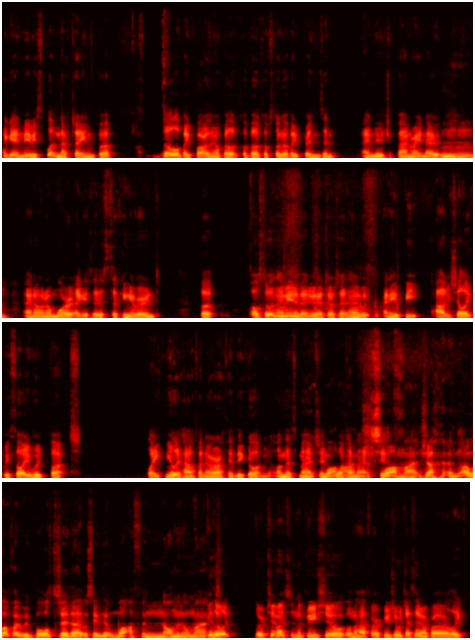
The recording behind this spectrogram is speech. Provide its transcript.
again, maybe splitting their time, but still a big part of you know Bullet Club. Bullet Club still got big pins in in New Japan right now. Mm-hmm. I know no more, I said, is sticking around. But also in the main event, we had Josh Alexander, and he beat Alex like we thought he would, but like nearly half an hour, I think they got on this match, and what, a match! What a match. I, love how we both said that at the same time. What a phenomenal match. Because like there were two matches in the pre-show on the half hour pre-show, which I said to my brother like,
